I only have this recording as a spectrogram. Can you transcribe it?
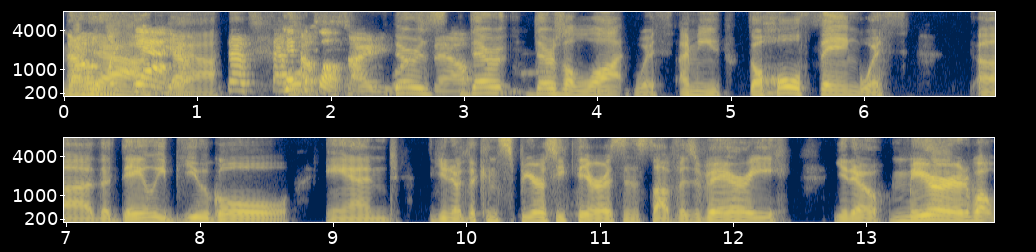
No, I was yeah, like, yeah, yeah. That's that's how society works There's now. there there's a lot with. I mean, the whole thing with uh the Daily Bugle and you know the conspiracy theorists and stuff is very you know mirrored what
